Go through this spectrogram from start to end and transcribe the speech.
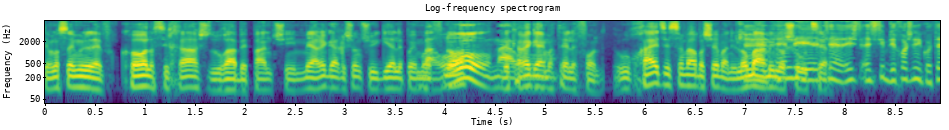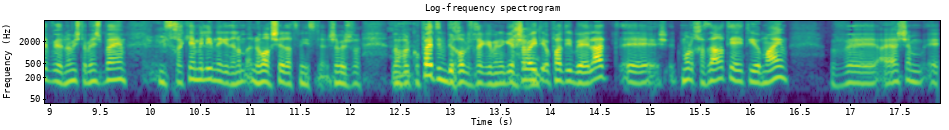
אתם לא שמים לב, כל השיחה שזורה בפאנצ'ים, מהרגע הראשון שהוא הגיע לפה עם האופנוע, וכרגע עם הטלפון. הוא חי את זה 24/7, אני לא כן, מאמין לו שהוא עוצר. כן, יש לי בדיחות שאני כותב ואני לא משתמש בהן, משחקי מילים נגיד, אני לא- לא מרשה לעצמי להשתמש, אבל קופץ בדיחות משחקי מילים. נגיד, עכשיו הופעתי באילת, אה, אתמול חזרתי, הייתי יומיים, והיה שם, אה,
